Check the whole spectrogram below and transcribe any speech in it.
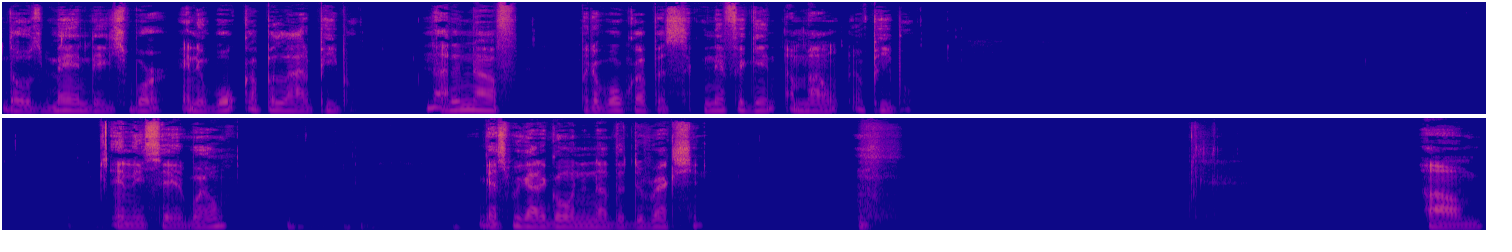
those mandates were. And it woke up a lot of people. Not enough, but it woke up a significant amount of people. And they said, well, Guess we got to go in another direction. um.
